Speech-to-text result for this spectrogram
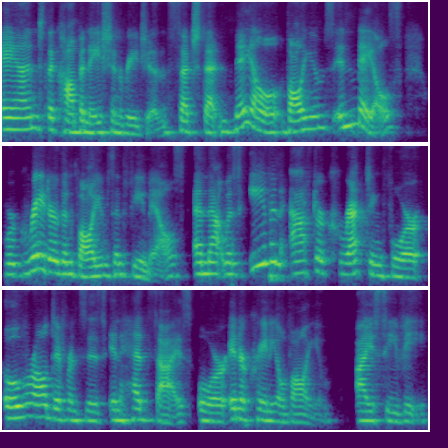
and the combination regions, such that male volumes in males were greater than volumes in females. And that was even after correcting for overall differences in head size or intracranial volume, ICV.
